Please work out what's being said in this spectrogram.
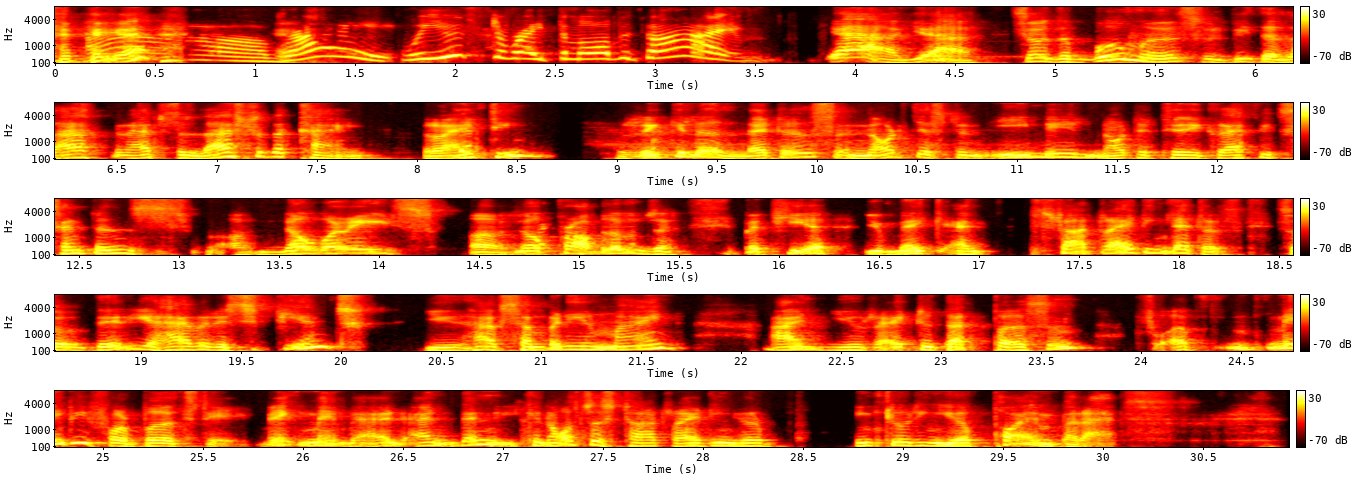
yeah? Ah, right. We used to write them all the time. Yeah, yeah. So the boomers will be the last, perhaps the last of the kind, writing regular letters and not just an email, not a telegraphic sentence, uh, no worries, uh, no problems. But here you make and start writing letters. So there you have a recipient, you have somebody in mind, and you write to that person for, uh, maybe for birthday. Make, maybe, and, and, then you can also start writing your, including your poem perhaps.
